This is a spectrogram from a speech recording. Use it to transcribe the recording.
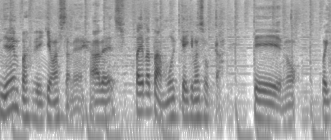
2連発でいけましたね。あれ、失敗パターンもう一回行きましょうか。せーの。ほい。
